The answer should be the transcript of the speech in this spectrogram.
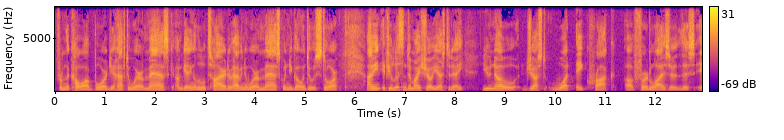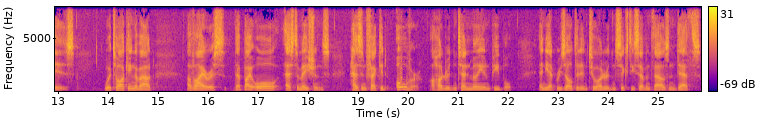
from the co op board, you have to wear a mask. I'm getting a little tired of having to wear a mask when you go into a store. I mean, if you listened to my show yesterday, you know just what a crock of fertilizer this is. We're talking about a virus that, by all estimations, has infected over 110 million people and yet resulted in 267,000 deaths.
